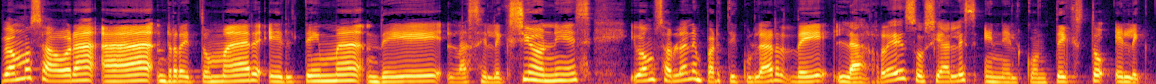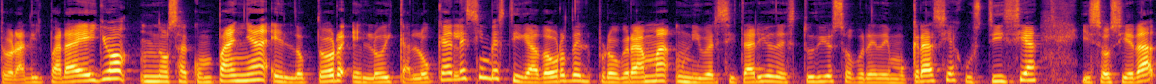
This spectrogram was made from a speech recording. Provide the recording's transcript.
Vamos ahora a retomar el tema de las elecciones y vamos a hablar en particular de las redes sociales en el contexto electoral. Y para ello nos acompaña el doctor Eloy Caloca. Él es investigador del Programa Universitario de Estudios sobre Democracia, Justicia y Sociedad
